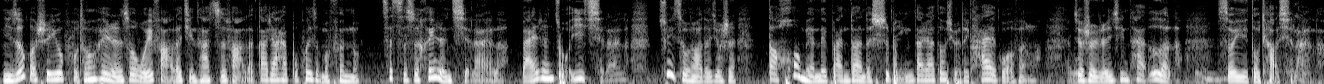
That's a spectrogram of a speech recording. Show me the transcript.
你如果是一个普通黑人说违法了，警察执法了，大家还不会这么愤怒。这次是黑人起来了，白人左翼起来了。最重要的就是到后面那半段的视频，大家都觉得太过分了，就是人性太恶了，所以都跳起来了。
